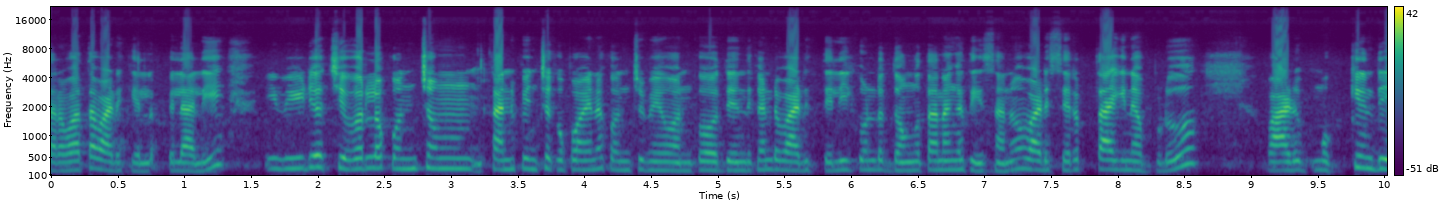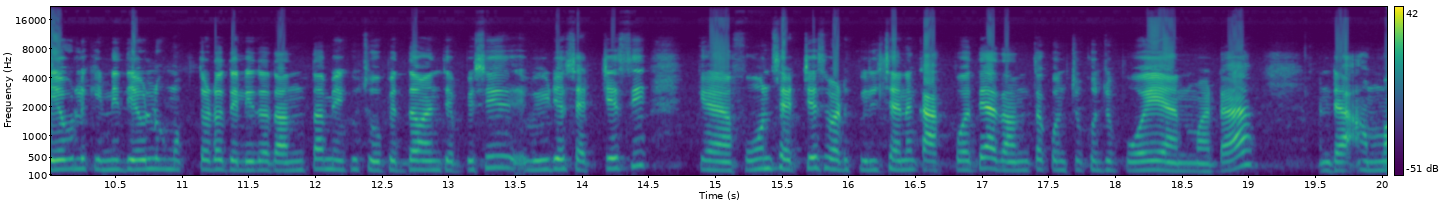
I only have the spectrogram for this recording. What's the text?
తర్వాత వాడికి పిలాలి. ఈ వీడియో చివరిలో కొంచెం కనిపించకపోయినా కొంచెం ఏమనుకోవద్దు అనుకోవద్దు. ఎందుకంటే వాడికి తెలియకుండా దొంగతనంగా తీశాను. వాడి సిరప్ తాగినప్పుడు వాడు మొక్కిన దేవుళ్ళకి ఎన్ని దేవుళ్ళకి మొక్కుతాడో తెలియదు అదంతా మీకు చూపిద్దామని చెప్పేసి వీడియో సెట్ చేసి ఫోన్ సెట్ చేసి వాడికి పిలిచాను. కాకపోతే అదంతా కొంచెం కొంచెం పోయాయి అనమాట అంటే అమ్మ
